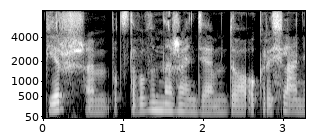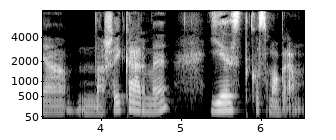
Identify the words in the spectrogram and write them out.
pierwszym podstawowym narzędziem do określania naszej karmy jest kosmogram.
